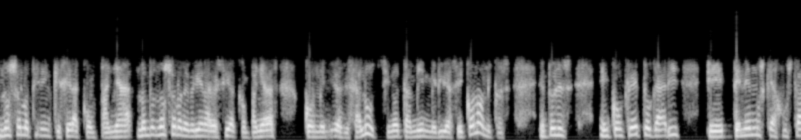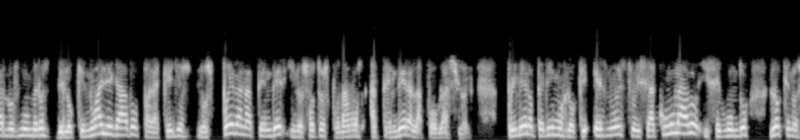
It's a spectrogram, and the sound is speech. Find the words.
no solo tienen que ser acompañadas, no, solo deberían haber sido acompañadas con medidas de salud, sino también medidas económicas. Entonces, en concreto, Gary, eh, tenemos que ajustar los números de lo que no ha llegado para que ellos nos puedan atender y nosotros podamos atender a la población. Primero pedimos lo que es nuestro y se ha acumulado y segundo, lo que nos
